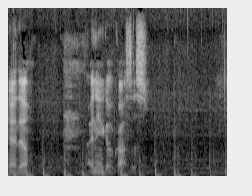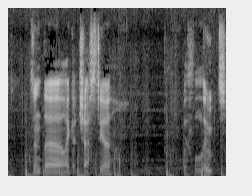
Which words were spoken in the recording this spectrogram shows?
Yeah, I do. I need to go across this. Isn't there like a chest here? With loot?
